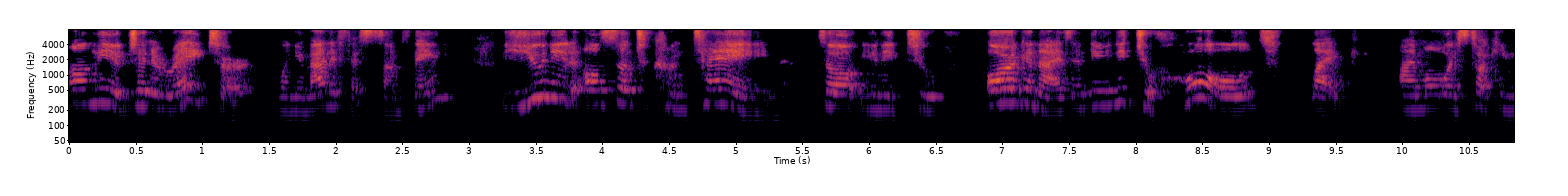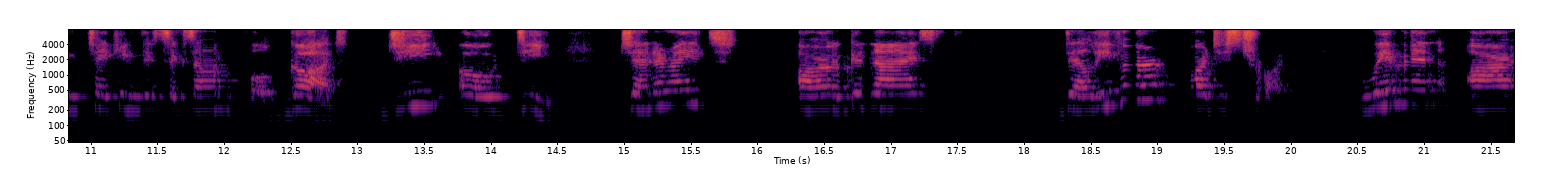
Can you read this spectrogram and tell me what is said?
only a generator when you manifest something, you need also to contain. So you need to organize and you need to hold, like I'm always talking, taking this example God, G O D, generate, organize, deliver, or destroy women are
